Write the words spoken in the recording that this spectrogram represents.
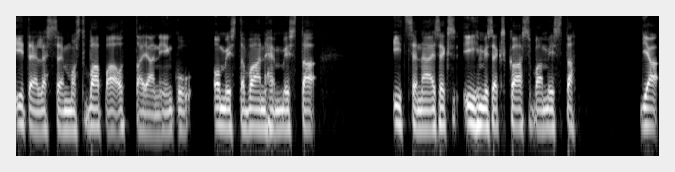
itselle semmoista vapautta ja niin kuin omista vanhemmista itsenäiseksi ihmiseksi kasvamista. Ja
